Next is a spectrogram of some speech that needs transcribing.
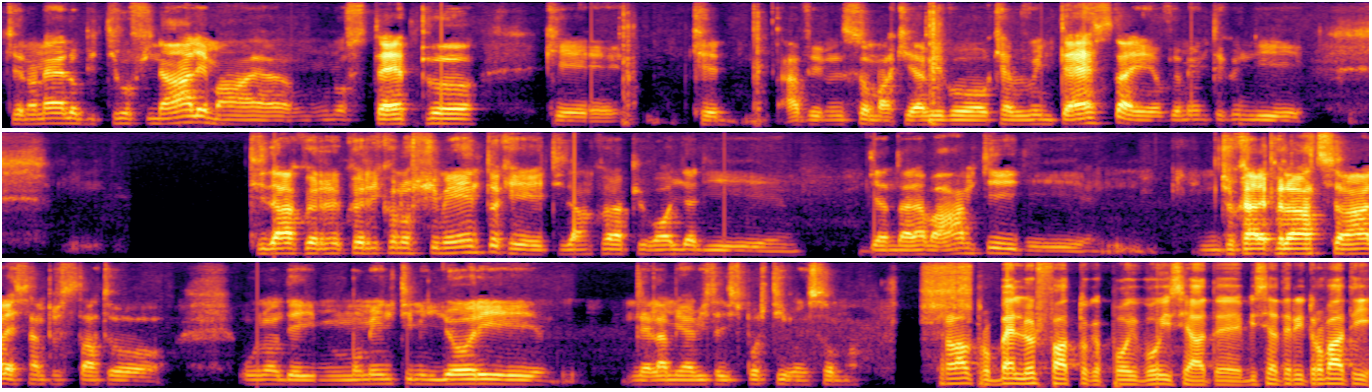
che non è l'obiettivo finale, ma è uno step che, che, avevo, insomma, che, avevo, che avevo in testa e ovviamente quindi ti dà quel, quel riconoscimento che ti dà ancora più voglia di, di andare avanti, di giocare per la nazionale è sempre stato uno dei momenti migliori nella mia vita di sportivo, insomma. Tra l'altro bello il fatto che poi voi siate, vi siate ritrovati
